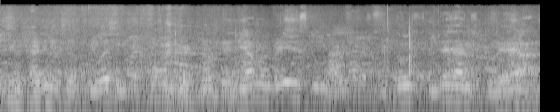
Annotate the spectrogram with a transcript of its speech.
didn't, I didn't listen. okay, you have a very school, school, design school, yeah.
